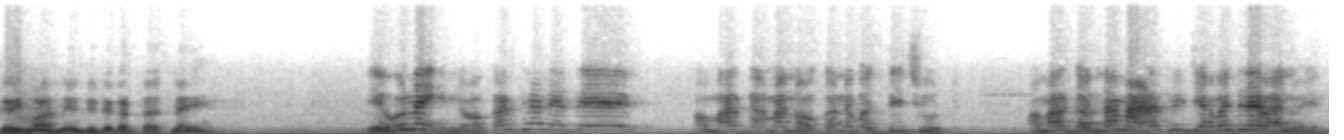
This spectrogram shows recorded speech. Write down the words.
ગરીબ માણસની લીધે કરતા હશે નહીં? એવું નહીં નોકર છે ને તે અમારા ઘરમાં નોકર ને બધી છૂટ. અમારા ઘરના માણસની જેમ જ રહેવાનું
